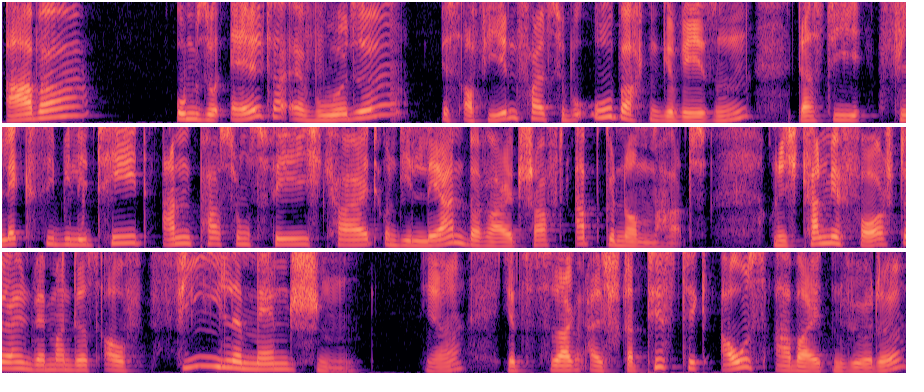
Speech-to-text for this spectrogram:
Aber umso älter er wurde, ist auf jeden Fall zu beobachten gewesen, dass die Flexibilität, Anpassungsfähigkeit und die Lernbereitschaft abgenommen hat. Und ich kann mir vorstellen, wenn man das auf viele Menschen, ja, jetzt sozusagen als Statistik ausarbeiten würde,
